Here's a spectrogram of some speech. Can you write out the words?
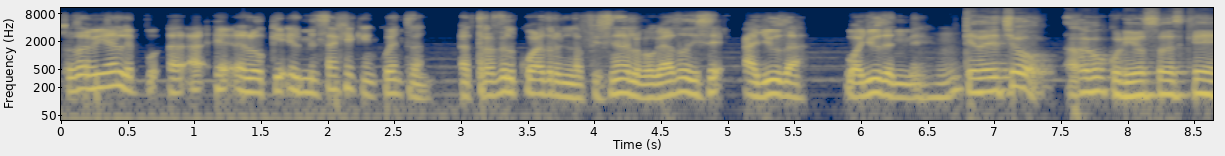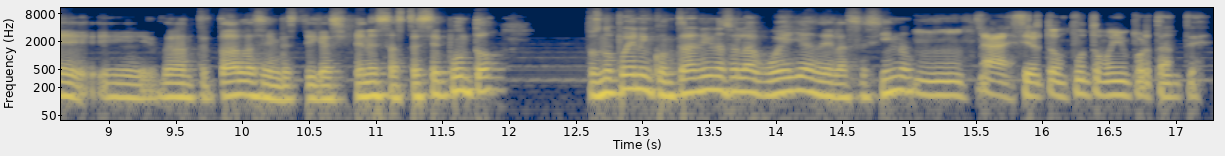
todavía le, pu- a- a- a lo que el mensaje que encuentran atrás del cuadro en la oficina del abogado dice ayuda o ayúdenme. Que de hecho, algo curioso es que eh, durante todas las investigaciones hasta ese punto, pues no pueden encontrar ni una sola huella del asesino. Mm, ah, es cierto, un punto muy importante.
